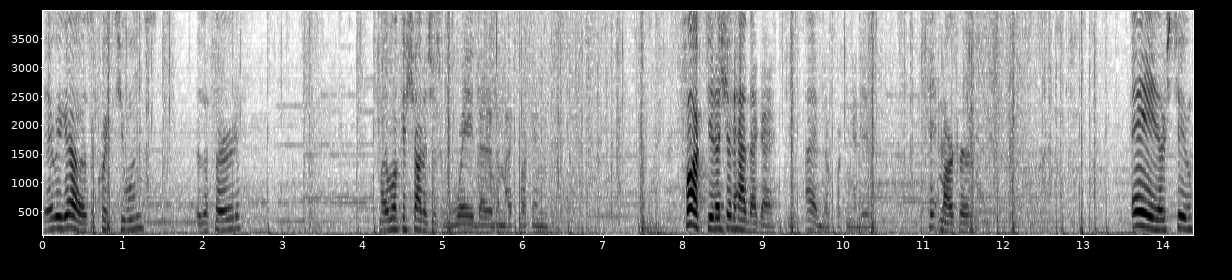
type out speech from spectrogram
There we go. There's a quick two ones. There's a third. My Locus shot is just way better than my fucking... Fuck, dude. I should have had that guy. I have no fucking idea. Hit marker. Hey, there's two.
